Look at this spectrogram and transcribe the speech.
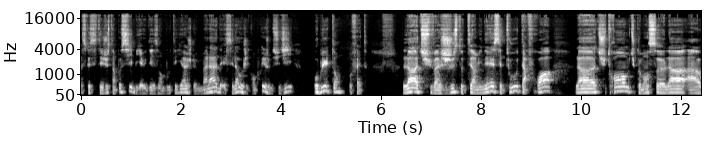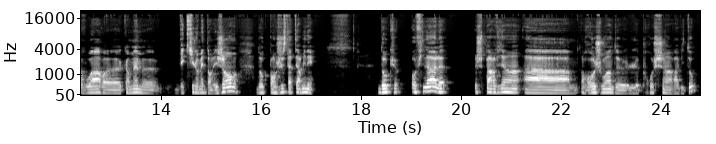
parce que c'était juste impossible. Il y a eu des embouteillages de malades et c'est là où j'ai compris. Je me suis dit, oublie le temps, au fait. Là, tu vas juste terminer, c'est tout, t'as froid. Là, tu trembles, tu commences là à avoir euh, quand même euh, des kilomètres dans les jambes, donc pense juste à terminer. Donc au final, je parviens à rejoindre le prochain ravito,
